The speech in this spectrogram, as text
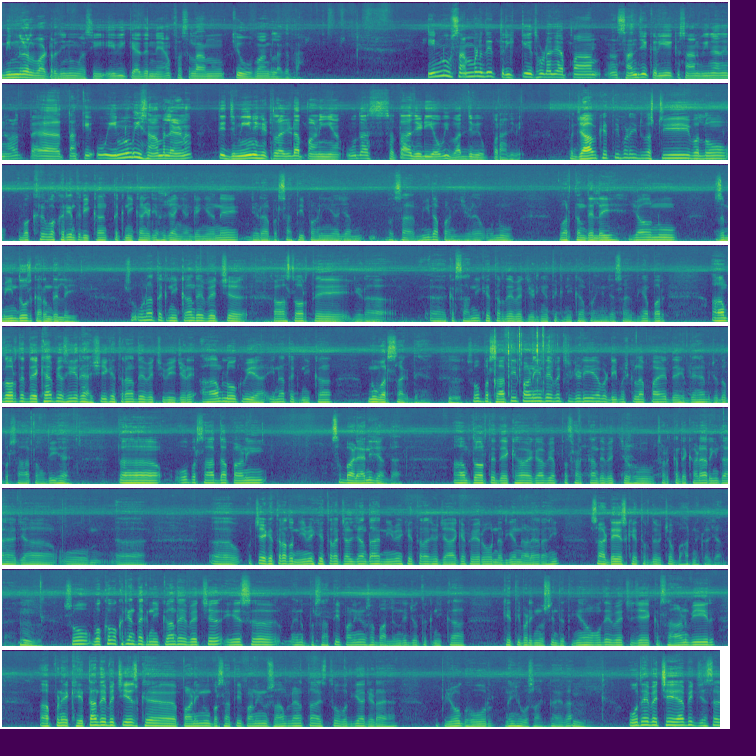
ਮਿਨਰਲ ਵਾਟਰ ਜਿਹਨੂੰ ਅਸੀਂ ਇਹ ਵੀ ਕਹਿ ਦਿੰਨੇ ਆ ਫਸਲਾਂ ਨੂੰ ਘਿਓ ਵਾਂਗ ਲੱਗਦਾ। ਇਹਨੂੰ ਸਾਂਭਣ ਦੇ ਤਰੀਕੇ ਥੋੜਾ ਜਿਹਾ ਆਪਾਂ ਸਾਂਝੇ ਕਰੀਏ ਕਿਸਾਨ ਵੀਰਾਂ ਦੇ ਨਾਲ, ਪੈ- ਤਾਂ ਕਿ ਉਹ ਇਹਨੂੰ ਵੀ ਸਾਂਭ ਲੈਣ ਤੇ ਜ਼ਮੀਨ ਹੇਠਲਾ ਜਿਹੜਾ ਪਾਣੀ ਆ, ਉਹਦਾ ਸਤ੍ਹਾ ਜਿਹੜੀ ਆ, ਉਹ ਵੀ ਵੱਧ ਜਾਵੇ, ਉੱਪਰ ਆ ਜਾਵੇ। ਪੰਜਾਬ ਖੇਤੀਬਾੜੀ ਯੂਨੀਵਰਸਿਟੀ ਵੱਲੋਂ ਵੱਖਰੇ ਵੱਖਰੀਆਂ ਤਰੀਕਾਂ, ਤਕਨੀਕਾਂ ਜਿਹੜੀਆਂ ਸੁਝਾਈਆਂ ਗਈਆਂ ਨੇ, ਜਿਹੜਾ ਬਰਸਾਤੀ ਪਾਣੀ ਆ ਜਾਂ ਬਰਸਾ, ਮੀਂਹ ਦਾ ਪਾਣੀ ਜਿਹੜਾ, ਉਹਨੂੰ ਵਰਤਣ ਦੇ ਲਈ ਜਾਂ ਉਹਨੂੰ ਜ਼ਮੀਨ ਜ਼ਮੀਨਦੋਜ਼ ਕਰਨ ਦੇ ਲਈ ਸੋ ਉਹਨਾਂ ਤਕਨੀਕਾਂ ਦੇ ਵਿੱਚ ਖਾਸ ਤੌਰ ਤੇ ਜਿਹੜਾ ਕਿਸਾਨੀ ਖੇਤਰ ਦੇ ਵਿੱਚ ਜਿਹੜੀਆਂ ਤਕਨੀਕਾਂ ਅਪਣਾਈਆਂ ਜਾ ਸਕਦੀਆਂ ਪਰ ਆਮ ਤੌਰ ਤੇ ਦੇਖਿਆ ਵੀ ਅਸੀਂ ਰਿਹਾਇਸ਼ੀ ਖੇਤਰਾਂ ਦੇ ਵਿੱਚ ਵੀ ਜਿਹੜੇ ਆਮ ਲੋਕ ਵੀ ਆ ਇਹਨਾਂ ਤਕਨੀਕਾਂ ਨੂੰ ਵਰਤ ਸਕਦੇ ਆ ਸੋ ਬਰਸਾਤੀ ਪਾਣੀ ਦੇ ਵਿੱਚ ਜਿਹੜੀ ਇਹ ਵੱਡੀ ਮੁਸ਼ਕਲ ਆਪਾਂ ਇਹ ਦੇਖਦੇ ਹਾਂ ਵੀ ਜਦੋਂ ਬਰਸਾਤ ਆਉਂਦੀ ਹੈ ਤਾਂ ਉਹ ਬਰਸਾਤ ਦਾ ਪਾਣੀ ਸੰਭਾਲਿਆ ਨਹੀਂ ਜਾਂਦਾ। ਆਮ ਤੌਰ ਤੇ ਦੇਖਿਆ ਹੋਵੇਗਾ ਵੀ ਆਪਾਂ ਸੜਕਾਂ ਦੇ ਵਿੱਚ ਉਹ ਸੜਕਾਂ ਤੇ ਖੜਾ ਰਹਿੰਦਾ ਹੈ ਜਾਂ ਉਹ ਉੱਚੇ ਖੇਤਰਾਂ ਤੋਂ ਨੀਵੇਂ ਖੇਤਰਾਂ ਚਲ ਜਾਂਦਾ ਹੈ। ਨੀਵੇਂ ਖੇਤਰਾਂ 'ਚ ਜਾ ਕੇ ਫਿਰ ਉਹ ਨਦੀਆਂ ਨਾਲਿਆਂ ਰਾਹੀਂ ਸਾਡੇ ਇਸ ਖੇਤਰ ਦੇ ਵਿੱਚੋਂ ਬਾਹਰ ਨਿਕਲ ਜਾਂਦਾ ਹੈ। ਸੋ ਵੱਖੋ ਵੱਖਰੀਆਂ ਤਕਨੀਕਾਂ ਦੇ ਵਿੱਚ ਇਸ ਇਹਨੂੰ ਬਰਸਾਤੀ ਪਾਣੀ ਨੂੰ ਸੰਭਾਲਣ ਦੀ ਜੋ ਤਕਨੀਕਾਂ ਖੇਤੀਬਾੜੀ ਯੂਨੀਵਰਸਿਟੀ ਨੇ ਦਿੱਤੀਆਂ ਉਹਦੇ ਵਿੱਚ ਜੇ ਕਿਸਾਨ ਵੀਰ ਆਪਣੇ ਖੇਤਾਂ ਦੇ ਵਿੱਚ ਇਸ ਪਾਣੀ ਨੂੰ ਬਰਸਾਤੀ ਪਾਣੀ ਨੂੰ ਸਾਂਭ ਲੈਣ ਤਾਂ ਇਸ ਤੋਂ ਵਧੀਆ ਜਿਹੜਾ ਹੈ ਉਪਯੋਗ ਹੋਰ ਨਹੀਂ ਹੋ ਸਕਦਾ ਇਹਦਾ। ਉਹਦੇ ਵਿੱਚ ਇਹ ਆ ਵੀ ਜਿਸ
